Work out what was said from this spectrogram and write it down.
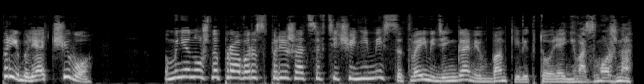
Прибыли от чего? — мне нужно право распоряжаться в течение месяца твоими деньгами в банке Виктория. Невозможно.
